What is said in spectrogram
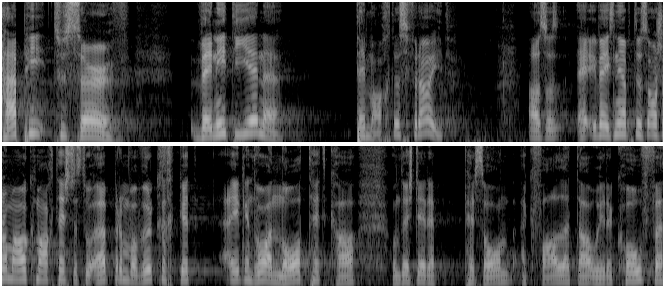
Happy to serve. Wenn ich diene, dann macht es Freude. Also, ich weiß nicht, ob du das auch schon mal gemacht hast, dass du jemandem, der wirklich irgendwo eine Not hatte, und du hast dieser Person einen Gefallen da und ihr geholfen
